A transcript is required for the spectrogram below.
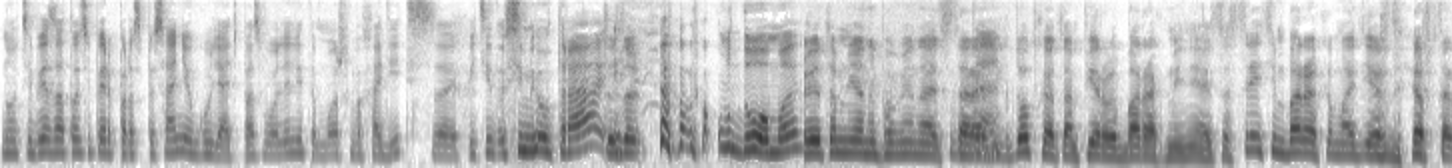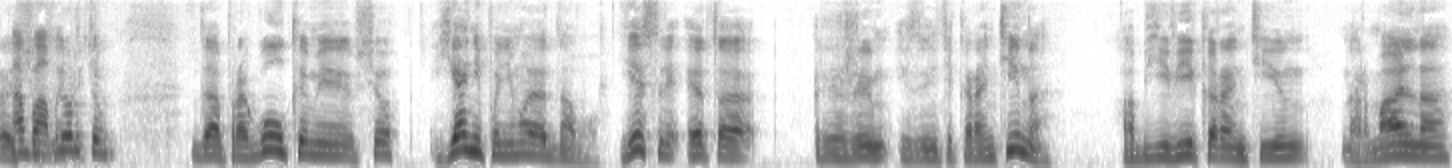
Ну, тебе зато теперь по расписанию гулять позволили. Ты можешь выходить с 5 до 7 утра за- у дома. Это мне напоминает старый Да. анекдот, когда там первый барак меняется с третьим бараком одежды, а второй с Обамой четвертым. Да, прогулками, все. Я не понимаю одного. Если это режим, извините, карантина, объяви карантин нормально,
